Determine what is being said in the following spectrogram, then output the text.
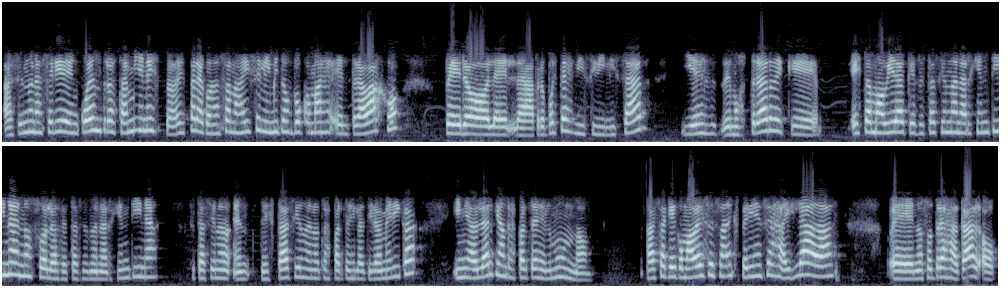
haciendo una serie de encuentros también esto, es para conocernos, ahí se limita un poco más el trabajo, pero la, la propuesta es visibilizar y es demostrar de que esta movida que se está haciendo en Argentina no solo se está haciendo en Argentina, se está haciendo en, se está haciendo en otras partes de Latinoamérica y ni hablar que en otras partes del mundo. Pasa que como a veces son experiencias aisladas, eh, nosotras acá o,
